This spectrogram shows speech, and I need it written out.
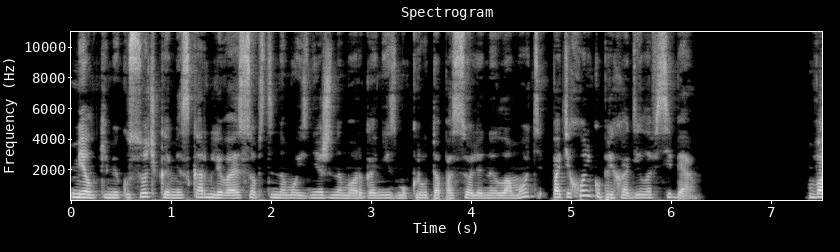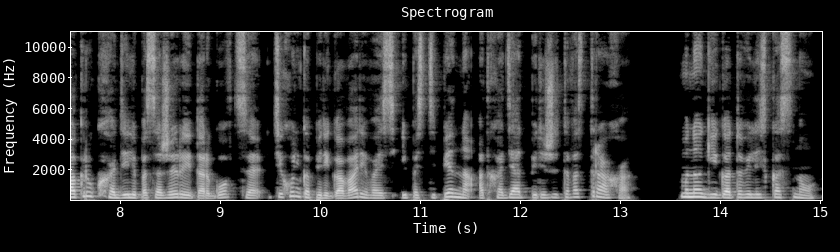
Мелкими кусочками, скармливая собственному изнеженному организму круто посоленный ломоть, потихоньку приходила в себя. Вокруг ходили пассажиры и торговцы, тихонько переговариваясь и постепенно отходя от пережитого страха. Многие готовились ко сну.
